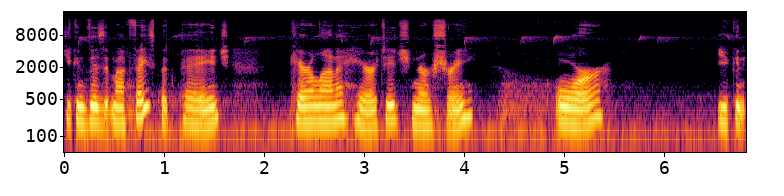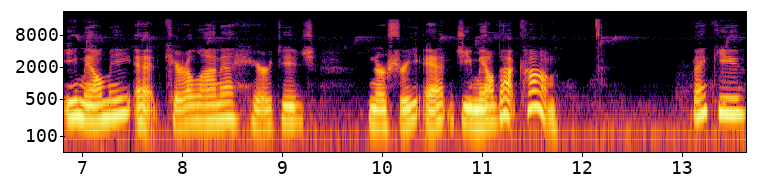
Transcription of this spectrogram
you can visit my Facebook page, Carolina Heritage Nursery or you can email me at carolinaheritagenursery at gmail.com. Thank you.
